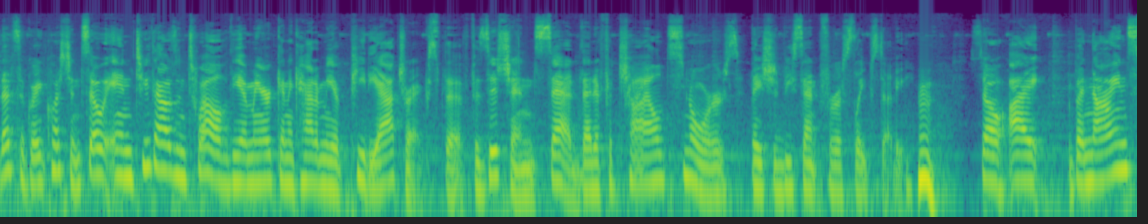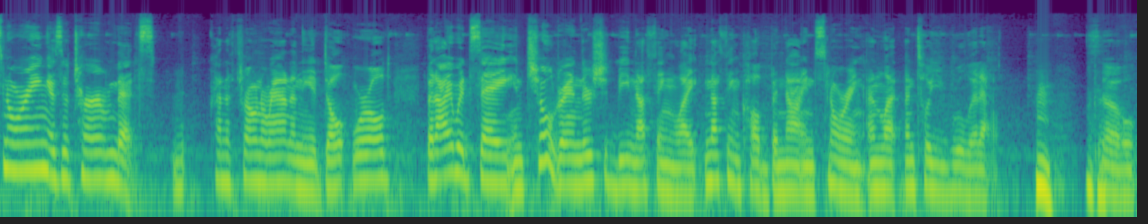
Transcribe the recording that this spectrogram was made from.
that's a great question. So in 2012, the American Academy of Pediatrics, the physician said that if a child snores, they should be sent for a sleep study. Hmm. So I benign snoring is a term that's kind of thrown around in the adult world, but I would say in children there should be nothing like nothing called benign snoring unless, until you rule it out. Hmm. So,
